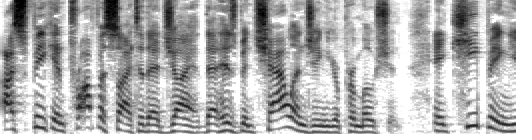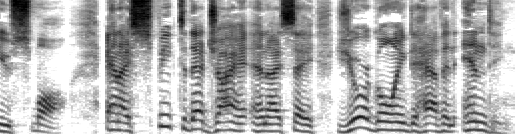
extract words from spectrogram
I speak and prophesy to that giant that has been challenging your promotion and keeping you small. And I speak to that giant and I say, You're going to have an ending.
